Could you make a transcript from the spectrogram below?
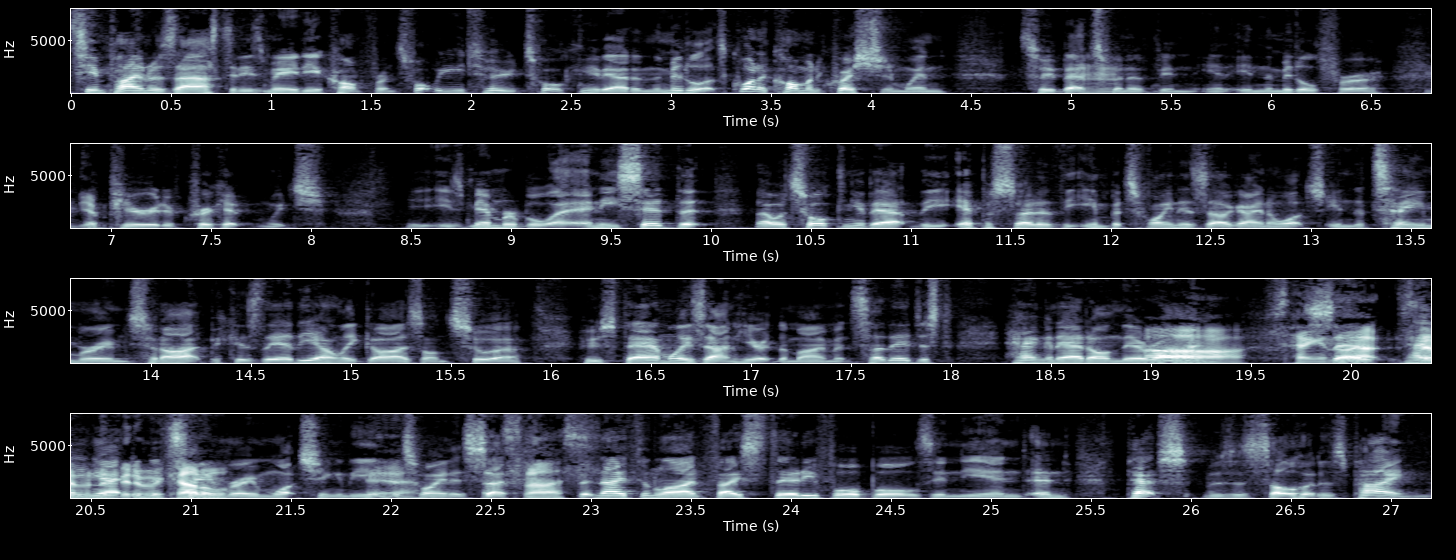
Tim Paine was asked at his media conference, What were you two talking about in the middle? It's quite a common question when two batsmen mm-hmm. have been in, in, the middle for a, yep. a period of cricket, which is memorable. And he said that they were talking about the episode of the Inbetweeners they were going to watch in the team room tonight because they're the only guys on tour whose families aren't here at the moment. So they're just hanging out on their ah, own. hanging so out, hanging out in the cuddle. team room watching the yeah, Inbetweeners. So, that's nice. But Nathan Lyon faced 34 balls in the end and perhaps was as solid as Paine.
